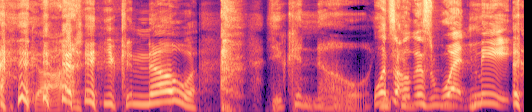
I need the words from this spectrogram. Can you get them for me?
God. you can know. You can know. What's all this wet meat?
